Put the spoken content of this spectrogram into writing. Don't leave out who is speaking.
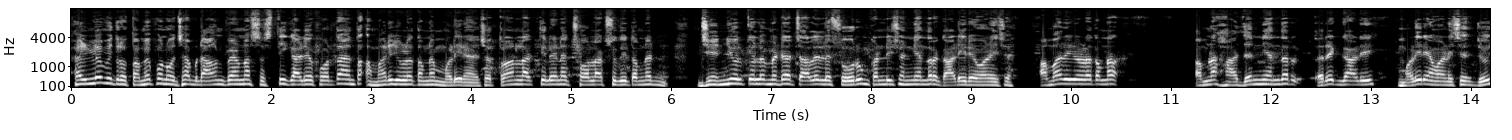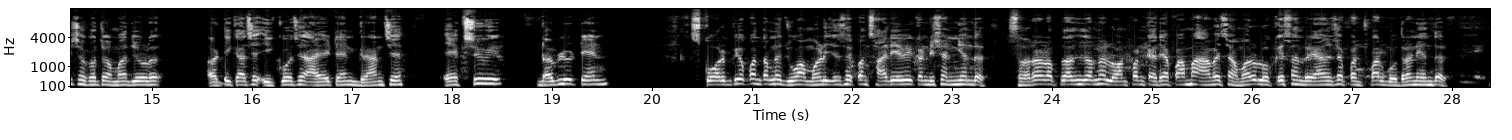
Speaker 1: Hello મિત્રો, તમે પણ ઓછા ડાઉન પેમેન્ટમાં સસ્તી ગાડીઓ ખોરતા હોય તો અમારી જોડે તમને મળી રહે છે. ત્રણ લાખથી લઈને છ લાખ સુધી તમને જેન્યુઅલ કિલોમીટર ચાલેલી શોરૂમ કન્ડિશનની અંદર ગાડી રહેવાની છે. અમારી જોડે તમને હમણાં હાજરની અંદર દરેક ગાડી મળી રહેવાની છે. જોઈ શકો છો અમારી જોડે અર્ટિકા છે, ઇકો છે આઈ ટેન ગ્રાન્ડ છે એક્સયુવી ડબલ્યુ ટેન સ્કોર્પિયો પણ તમને જોવા મળી જશે, પણ સારી એવી કન્ડિશનની અંદર સરળ હપ્તાથી તમને લોન પણ કરી આપવામાં આવે છે. અમારું લોકેશન રહેવાનું છે પંચમહાલ ગોધરાની અંદર.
